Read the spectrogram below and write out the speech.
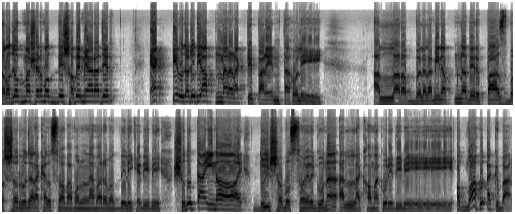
রজব মাসের মধ্যে সবে মেয়ারাজের একটি রোজা যদি আপনারা রাখতে পারেন তাহলে আল্লাহ রাব্বুল আলামিন আপনাদের পাঁচ বছর রোজা রাখার সব আমল নামার মধ্যে লিখে দিবে। শুধু তাই নয়, দুইশো বছরের গোনা আল্লাহ ক্ষমা করে দিবে। আল্লাহ আকবার।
